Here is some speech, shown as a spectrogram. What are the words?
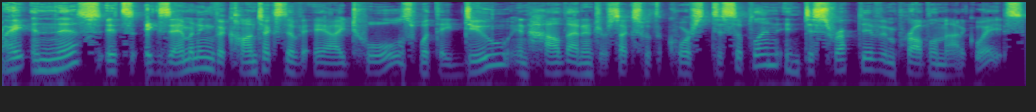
Right, in this, it's examining the context of AI tools, what they do, and how that intersects with the course discipline in disruptive and problematic ways.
